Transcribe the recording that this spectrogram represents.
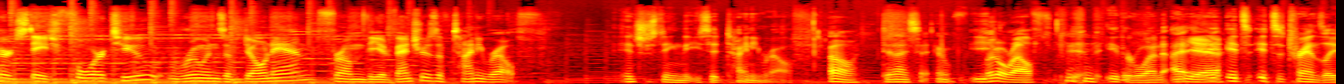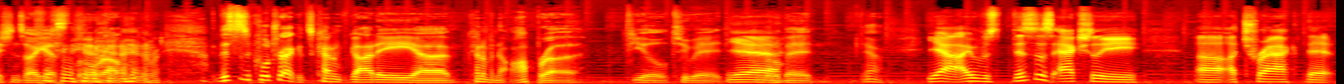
Heard stage 4 2 Ruins of Donan from The Adventures of Tiny Ralph. Interesting that you said Tiny Ralph. Oh, did I say oh, Little Ralph? Either one. I, Yeah. It's it's a translation, so I guess Little Ralph. Either one. This is a cool track. It's kind of got a uh, kind of an opera feel to it. Yeah. a little bit. Yeah. Yeah, I was. This is actually uh, a track that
